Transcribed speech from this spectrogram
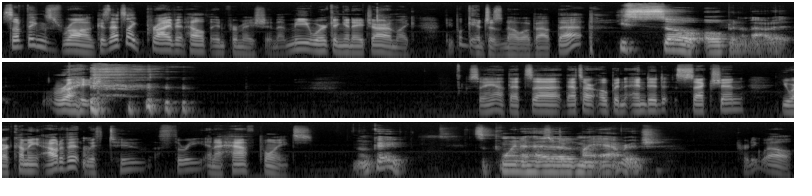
something's wrong. Because that's like private health information. That me working in HR, I'm like, people can't just know about that. He's so open about it. right. So yeah, that's uh that's our open-ended section. You are coming out of it with two, three and a half points. Okay. It's a point ahead of my average. pretty well.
